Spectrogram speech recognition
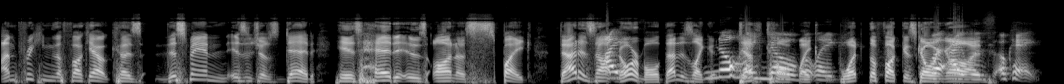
I'm freaking the fuck out because this man isn't just dead; his head is on a spike. That is not I- normal. That is like No, death know, cult. Like, like- what the fuck is going on? was okay.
